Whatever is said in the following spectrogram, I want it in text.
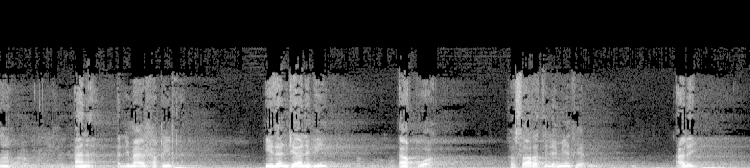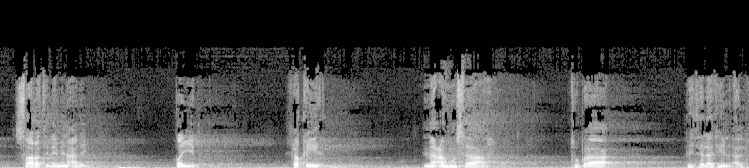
ها؟ أنا اللي معي الحقيبة. إذا جانبي أقوى. فصارت اليمين في علي. صارت اليمين علي. طيب فقير معه ساعة تباع بثلاثين ألف.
